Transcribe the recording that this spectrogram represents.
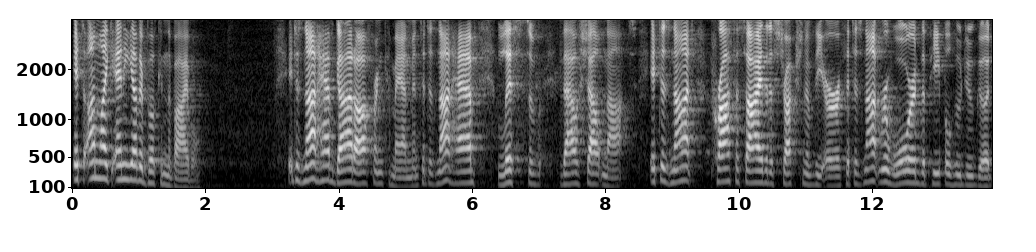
It's unlike any other book in the Bible. It does not have God offering commandments. It does not have lists of thou shalt nots. It does not prophesy the destruction of the earth. It does not reward the people who do good.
